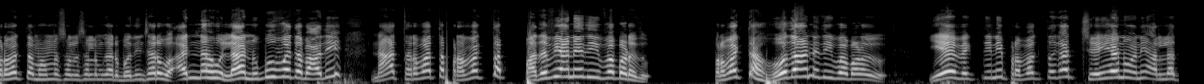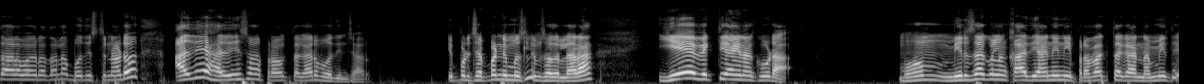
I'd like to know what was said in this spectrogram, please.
ప్రవక్త మొహమ్మద్ సల్లం గారు బోధించారు అన్నహు లా నుబువ్వత బాది నా తర్వాత ప్రవక్త పదవి అనేది ఇవ్వబడదు. ప్రవక్త హోదా అనేది ఇవ్వబడదు. ఏ వ్యక్తిని ప్రవక్తగా చేయను అని అల్లా తాలా బోధిస్తున్నాడు అదే హదీస ప్రవక్త గారు బోధించారు. ఇప్పుడు చెప్పండి ముస్లిం సోదరులారా ఏ వ్యక్తి అయినా కూడా మొహం మిర్జా గులం కాదియాని ప్రవక్తగా నమ్మితే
